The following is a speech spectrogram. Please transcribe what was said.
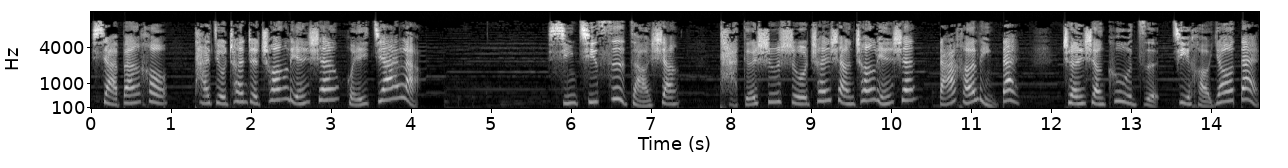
下班后，他就穿着窗帘衫回家了。星期四早上，塔格叔叔穿上窗帘衫。打好领带，穿上裤子，系好腰带，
